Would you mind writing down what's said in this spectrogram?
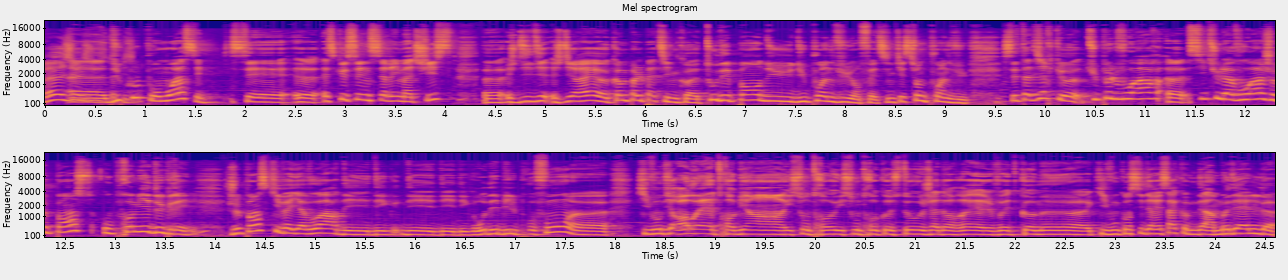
Bah, vas-y, vas-y, Euh, du coup, pour moi, c'est c'est euh, est-ce que c'est une série machiste Euh, Je dis je dirais euh, comme Palpatine quoi. Tout dépend du, du point de vue en fait. C'est une question de point de vue. C'est-à-dire que tu peux le voir euh, si tu la vois, je pense au premier degré. Je pense qu'il va y avoir des des, des, des, des gros débiles profonds euh, qui vont dire ah ouais trop bien, ils sont trop ils sont trop costauds, j'adorerais, je veux être comme eux, qui vont considérer ça comme un modèle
